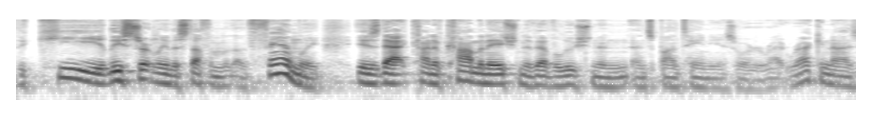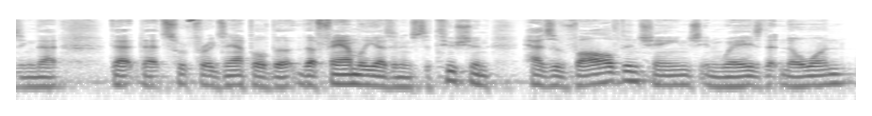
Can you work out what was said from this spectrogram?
The key, at least certainly the stuff on the family, is that kind of combination of evolution and, and spontaneous order, right? Recognizing that that that sort for example, the, the family as an institution has evolved and changed in ways that no one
